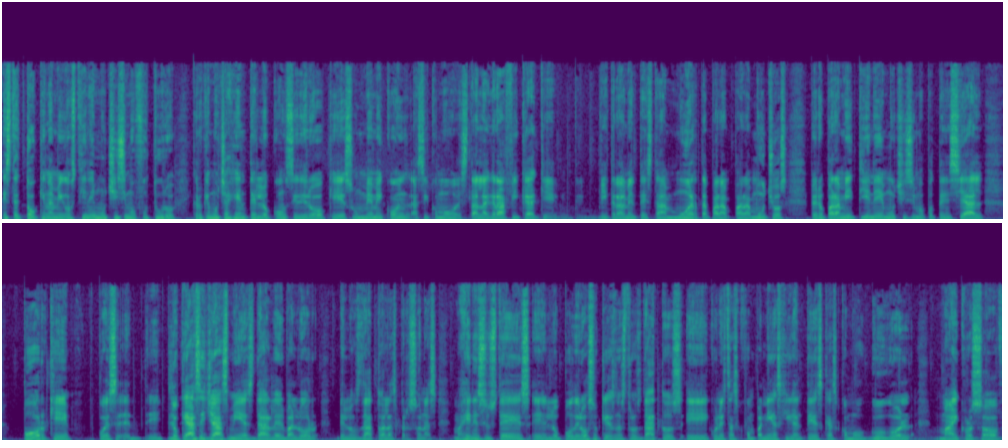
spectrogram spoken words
Este token, amigos, tiene muchísimo futuro. Creo que mucha gente lo consideró que es un meme coin, así como está la gráfica que literalmente está muerta para, para muchos, pero para mí tiene muchísimo potencial porque pues eh, eh, lo que hace Jasmine es darle el valor de los datos a las personas. Imagínense ustedes eh, lo poderoso que es nuestros datos con estas compañías gigantescas como Google, Microsoft,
